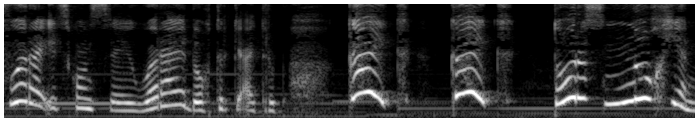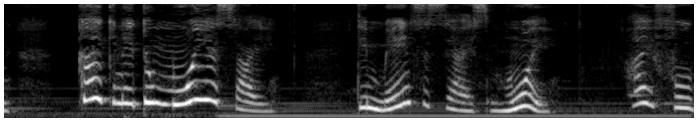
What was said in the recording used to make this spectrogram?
Voor hy iets kon sê, hoor hy 'n dogtertjie uitroep: "Kyk, kyk, daar is nog een. Kyk net hoe mooi is hy." Die mense sê hy is mooi. Hy voel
